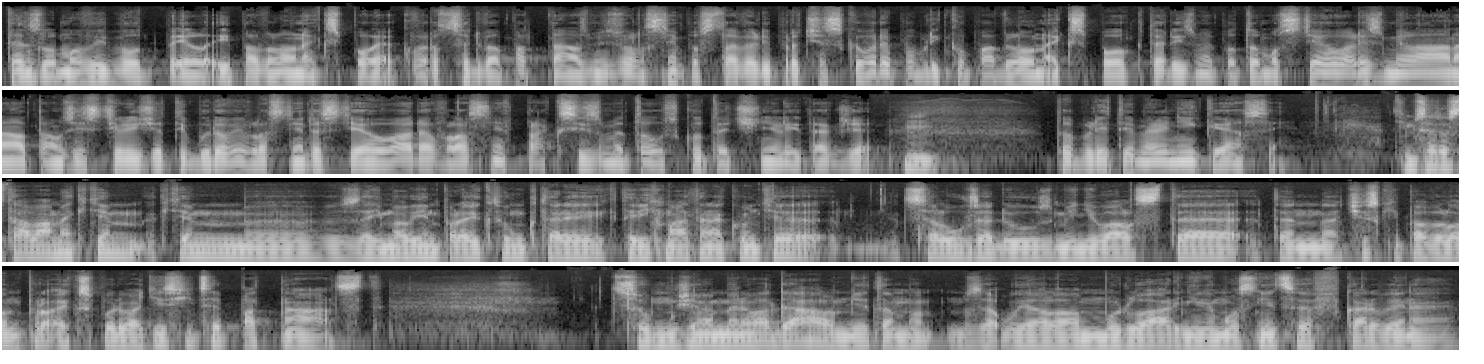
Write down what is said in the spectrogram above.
ten zlomový bod byl i Pavilon Expo. Jak v roce 2015 my jsme vlastně postavili pro Českou republiku Pavilon Expo, který jsme potom ostěhovali z Milána a tam zjistili, že ty budovy vlastně jde stěhovat a vlastně v praxi jsme to uskutečnili, takže hmm. to byly ty milníky asi. Tím se dostáváme k těm, k těm eh, zajímavým projektům, který, kterých máte na kontě celou řadu. Zmiňoval jste ten český pavilon pro Expo 2015. Co můžeme jmenovat dál? Mě tam zaujala modulární nemocnice v Karviné,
